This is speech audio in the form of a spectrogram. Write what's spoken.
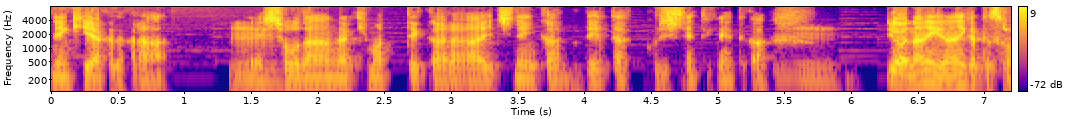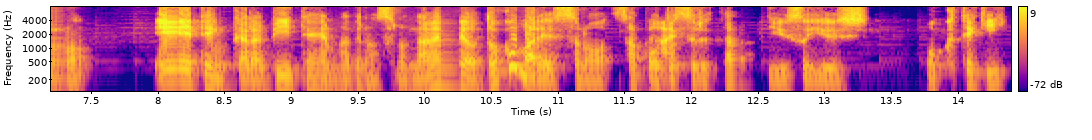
年契約だから、うん、商談が決まってから1年間のデータ保持しないといけないとか、うん、要は何が何かってその A 点から B 点までのその流れをどこまでそのサポートするかっていう、そういう目的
